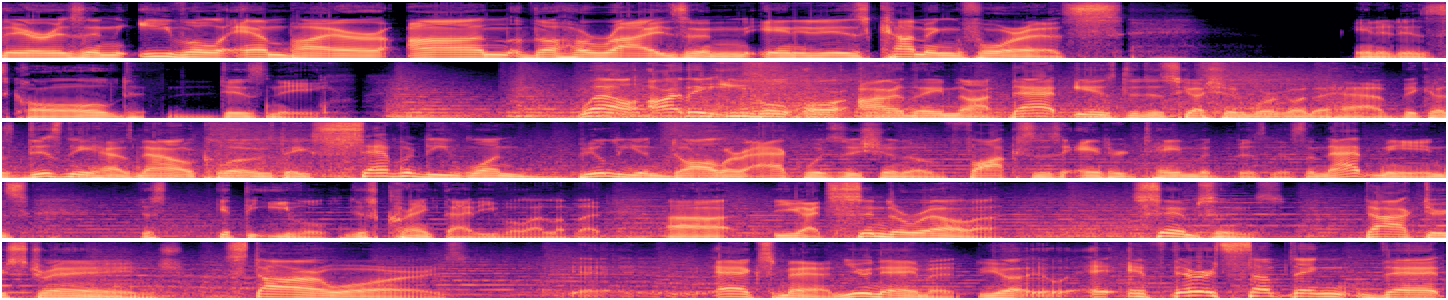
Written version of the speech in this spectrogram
There is an evil empire on the horizon, and it is coming for us. And it is called Disney. Well, are they evil or are they not? That is the discussion we're going to have because Disney has now closed a $71 billion acquisition of Fox's entertainment business. And that means just get the evil. Just crank that evil. I love that. Uh, you got Cinderella, Simpsons, Doctor Strange, Star Wars, X Men, you name it. if there's something that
